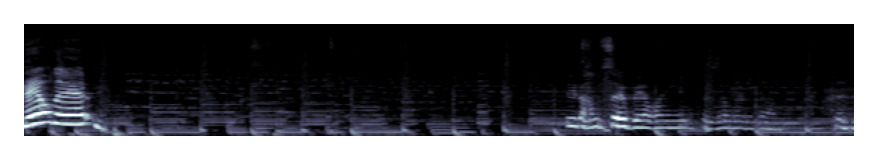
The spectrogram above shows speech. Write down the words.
Nailed it. Dude, I'm so bailing. There's somewhere to go.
